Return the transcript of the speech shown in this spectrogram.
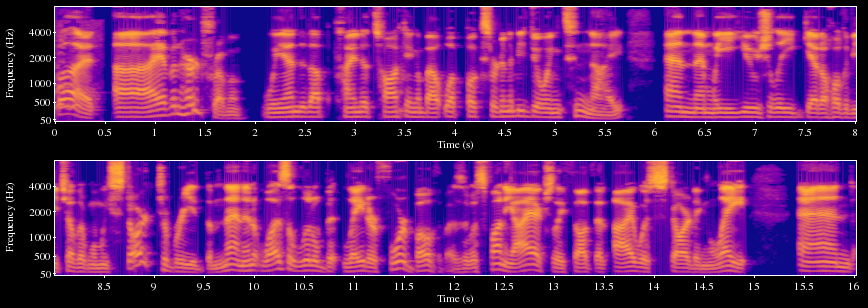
But uh, I haven't heard from him. We ended up kind of talking about what books we're going to be doing tonight. And then we usually get a hold of each other when we start to read them then. And it was a little bit later for both of us. It was funny. I actually thought that I was starting late. And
